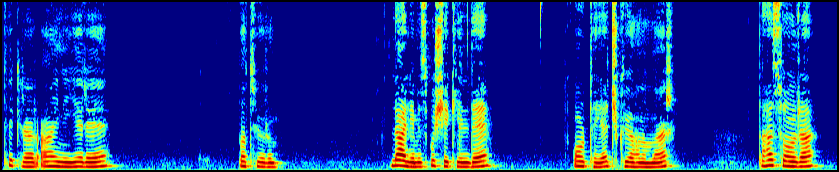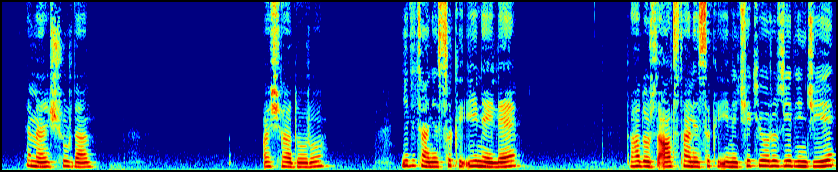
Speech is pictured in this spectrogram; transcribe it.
tekrar aynı yere batıyorum. lalemiz bu şekilde ortaya çıkıyor hanımlar. Daha sonra hemen şuradan aşağı doğru 7 tane sık iğne ile daha doğrusu 6 tane sık iğne çekiyoruz. 7.yi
